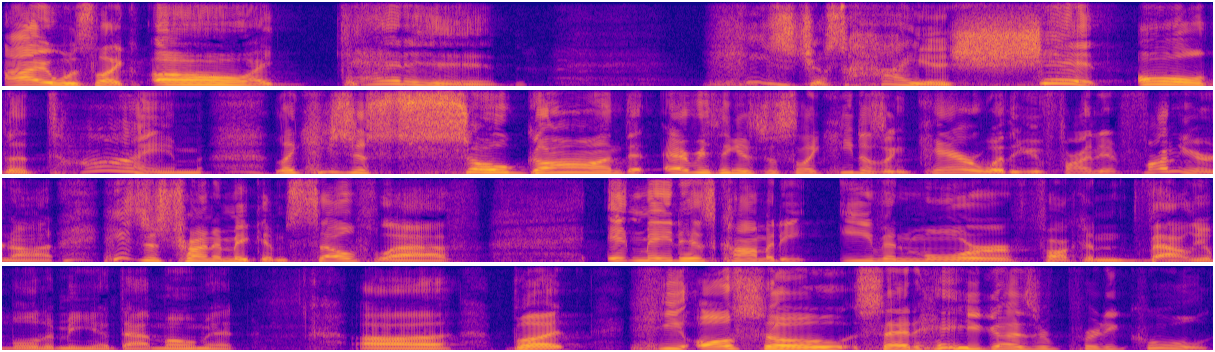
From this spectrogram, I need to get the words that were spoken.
I was like, oh, I get it. He's just high as shit all the time. Like he's just so gone that everything is just like he doesn't care whether you find it funny or not. He's just trying to make himself laugh. It made his comedy even more fucking valuable to me at that moment. Uh, but he also said, Hey, you guys are pretty cool.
